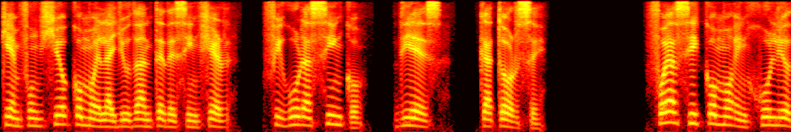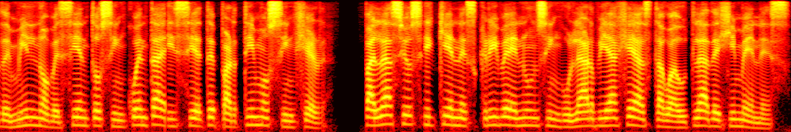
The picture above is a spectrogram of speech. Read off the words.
quien fungió como el ayudante de Singer, figuras 5, 10, 14. Fue así como en julio de 1957 partimos Singer, Palacios y quien escribe en un singular viaje hasta Huautla de Jiménez.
